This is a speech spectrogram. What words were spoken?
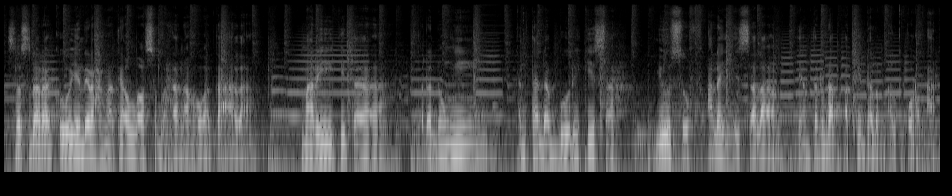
Saudaraku yang dirahmati Allah Subhanahu wa taala. Mari kita renungi dan tadabburi kisah Yusuf alaihi salam yang terdapat di dalam Al-Qur'an.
